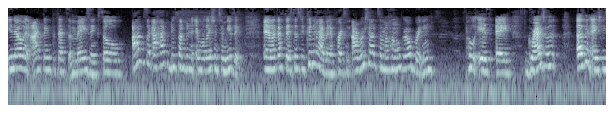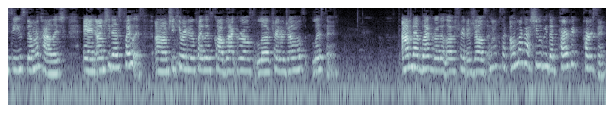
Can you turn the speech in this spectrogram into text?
you know, and I think that that's amazing. So I was like, I have to do something in relation to music. And like I said, since we couldn't have it in person, I reached out to my homegirl, Brittany, who is a graduate of an HBCU, Spelman College, and um, she does playlists. Um, she curated a playlist called Black Girls Love Trader Joe's. Listen, I'm that black girl that loves Trader Joe's. And I was like, oh my gosh, she would be the perfect person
